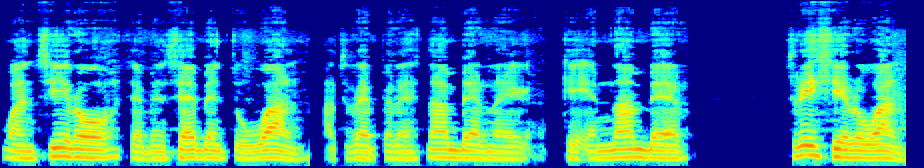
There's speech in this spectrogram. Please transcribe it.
107721 at reference number na KM number 301.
